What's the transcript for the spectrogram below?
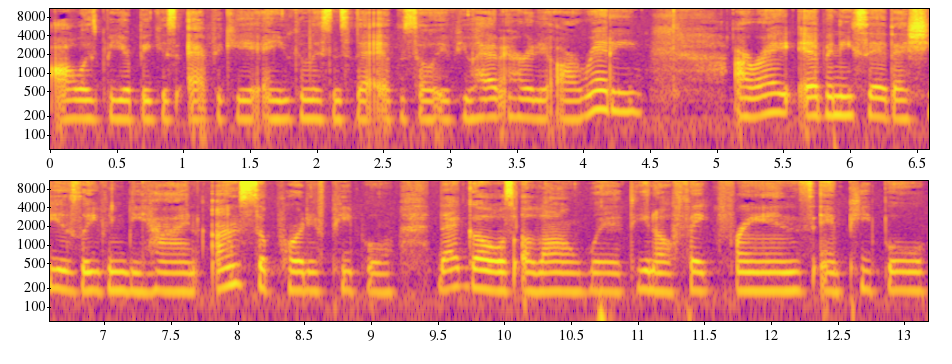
always be your biggest advocate, and you can listen to that episode if you haven't heard it already. All right, Ebony said that she is leaving behind unsupportive people. That goes along with, you know, fake friends and people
